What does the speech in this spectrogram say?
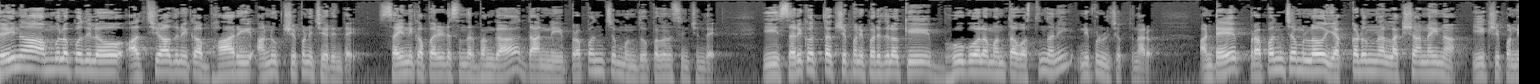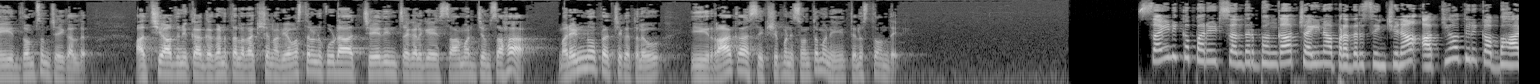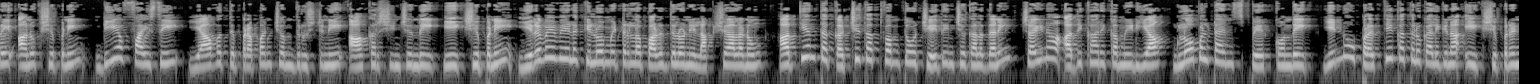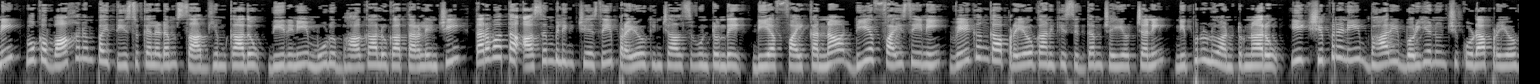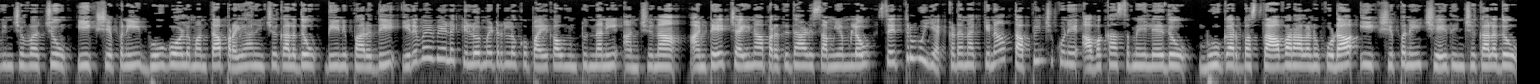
China అమ్ముల పొదిలో అత్యాధునిక భారీ అణుక్షిపణి చేరింది. సైనిక పర్యటన సందర్భంగా దాన్ని ప్రపంచం ముందు ప్రదర్శించింది. ఈ సరికొత్త క్షిపణి పరిధిలోకి భూగోళమంతా వస్తుందని నిపుణులు చెప్తున్నారు. అంటే ప్రపంచంలో ఎక్కడున్న లక్ష్యాన్నైనా ఈ క్షిపణి ధ్వంసం చేయగలదు. అత్యాధునిక గగనతల రక్షణ వ్యవస్థలను కూడా ఛేదించగలిగే సామర్థ్యం సహా మరెన్నో ప్రత్యేకతలు ఈ రాకాసి క్షిపణి సొంతమని తెలుస్తోంది. సైనిక పరేడ్ సందర్భంగా చైనా ప్రదర్శించిన అత్యాధునిక భారీ అణుక్షిపణి డిఎఫ్ఐసి యావత్ ప్రపంచం దృష్టిని ఆకర్షించింది. ఈ క్షిపణి ఇరవై వేల కిలోమీటర్ల పరిధిలోని లక్ష్యాలను అత్యంత ఖచ్చితత్వంతో ఛేదించగలదని చైనా అధికారిక మీడియా గ్లోబల్ టైమ్స్ పేర్కొంది. ఎన్నో ప్రత్యేకతలు కలిగిన ఈ క్షిపణిని ఒక వాహనంపై తీసుకెళ్ళడం సాధ్యం కాదు. దీనిని మూడు భాగాలుగా తరలించి తర్వాత అసెంబ్లింగ్ చేసి ప్రయోగించాల్సి ఉంటుంది. డిఎఫ్ఐ కన్నా డిఎఫ్ఐసిని వేగంగా ప్రయోగానికి సిద్ధం చేయొచ్చని నిపుణులు అంటున్నారు. ఈ క్షిపణిని భారీ బొరియ నుంచి కూడా ప్రయోగించవచ్చు. ఈ క్షిపణి భూగోళమంతా ప్రయాణించగలదు. దీని పరిధి ఇరవై వేల కిలోమీటర్లకు పైగా ఉంటుందని అంచనా. అంటే చైనా ప్రతిదాడి సమయంలో శత్రువు ఎక్కడ నక్కినా తప్పించుకునే అవకాశమే లేదు. భూగర్భ స్థావరాలను కూడా ఈ క్షిపణి ఛేదించగలదు.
